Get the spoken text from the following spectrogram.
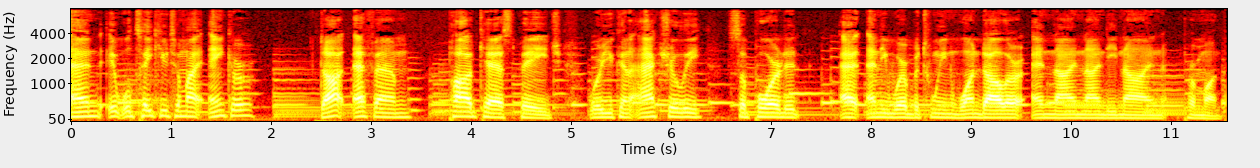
and it will take you to my anchor.fm podcast page where you can actually support it at anywhere between $1 and $9.99 per month.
